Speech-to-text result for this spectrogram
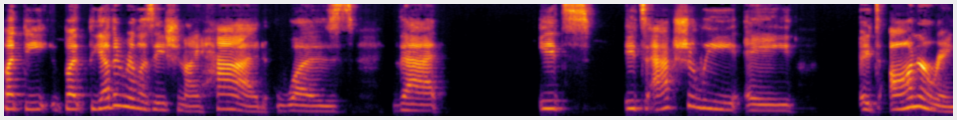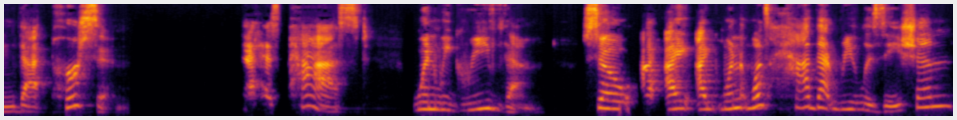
but the but the other realization I had was that it's it's actually a it's honoring that person that has passed when we grieve them. So I, I, I when once I had that realization,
